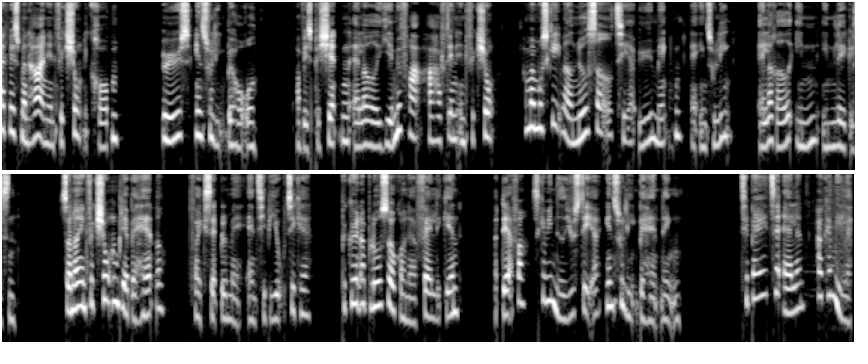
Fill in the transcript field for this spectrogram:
at hvis man har en infektion i kroppen, øges insulinbehovet. Og hvis patienten allerede hjemmefra har haft en infektion, har man måske været nødsaget til at øge mængden af insulin allerede inden indlæggelsen. Så når infektionen bliver behandlet, for eksempel med antibiotika, begynder blodsukkerne at falde igen, og derfor skal vi nedjustere insulinbehandlingen. Tilbage til Allan og Camilla.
